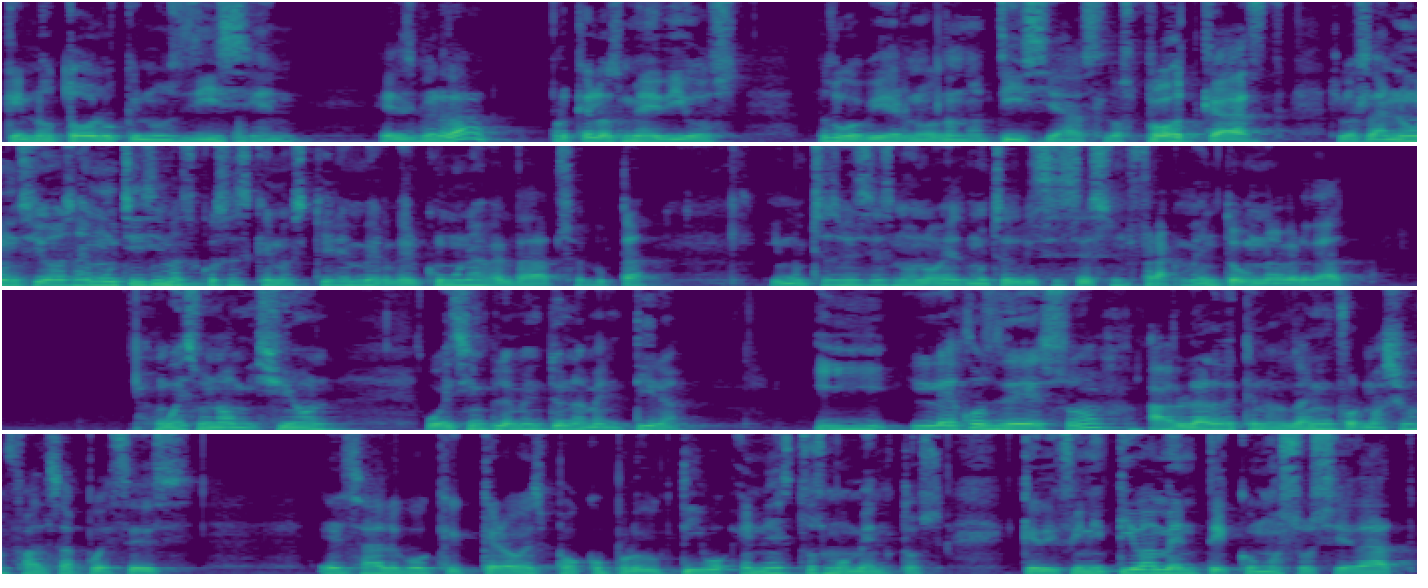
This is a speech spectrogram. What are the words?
que no todo lo que nos dicen es verdad, porque los medios, los gobiernos, las noticias, los podcasts, los anuncios, hay muchísimas cosas que nos quieren vender como una verdad absoluta y muchas veces no lo es, muchas veces es un fragmento de una verdad o es una omisión o es simplemente una mentira. Y lejos de eso, hablar de que nos dan información falsa pues es es algo que creo es poco productivo en estos momentos, que definitivamente como sociedad,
